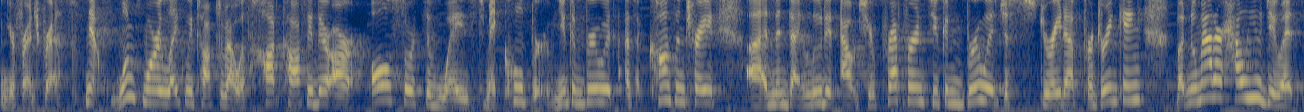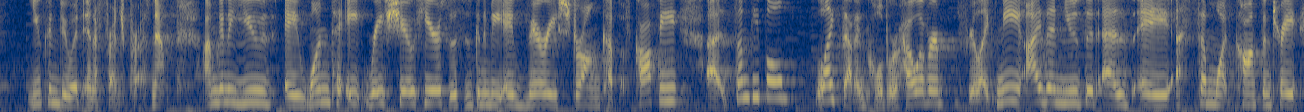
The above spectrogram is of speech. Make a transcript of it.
in your French press. Now, once more, like we talked about with hot coffee, there are all sorts of ways to make cold brew. You can brew it as a concentrate uh, and then dilute it out to your preference. You can brew it just straight up for drinking, but no matter how you do it, you can do it in a French press. Now, I'm gonna use a one to eight ratio here, so this is gonna be a very strong cup of coffee. Uh, some people like that in cold brew. However, if you're like me, I then use it as a, a, somewhat concentrate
